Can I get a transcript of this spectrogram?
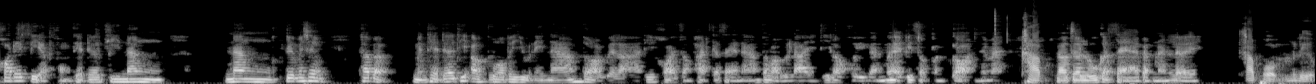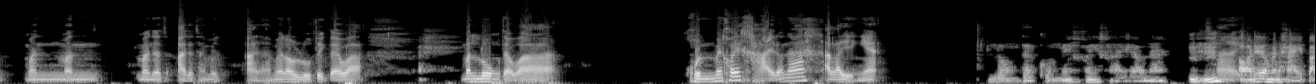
ข้อได้เปรียบของเทรดเดอร์ที่นั่ง นั่งคือไม่ใช่ ถ้าแบบเหมือนเทรดเดอร์ที่เอาตัวไปอยู่ในน้ำตลอดเวลาที่คอยสัมผัสกระแสน้ำตลอดเวลาอย่างที่เราคุยกันเมื่อ episode ก่อนๆใช่ไหมครับ เราจะรู้กระแสแบบนั้นเลย ครับผมหรือมันมันมันจะอาจจะทำให้อาจจะทำให้เรารู้สึกได้ว่า มันลงแต่ว่า คนไม่ค่อยขายแล้วนะ อะไรอย่างเงี้ย ลงแต่คนไม่ค่อยขายแล้วนะอือฮึใช่ออเดอร์มันหายไป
